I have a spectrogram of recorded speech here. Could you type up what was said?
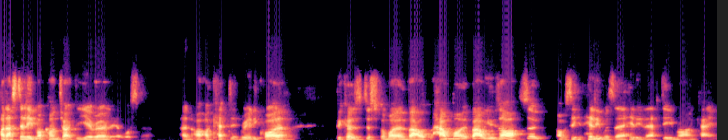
I'd asked to leave my contract a year early at Worcester. And I, I kept it really quiet because just for my own val- how my values are. So obviously Hilly was there, Hilly left, Dean Ryan came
